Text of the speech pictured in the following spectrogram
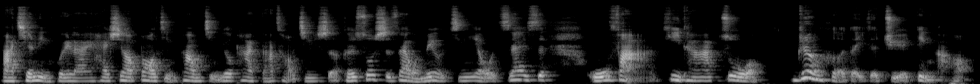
把钱领回来，还是要报警？报警又怕打草惊蛇。可是说实在，我没有经验，我实在是无法替他做任何的一个决定啊！哈。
